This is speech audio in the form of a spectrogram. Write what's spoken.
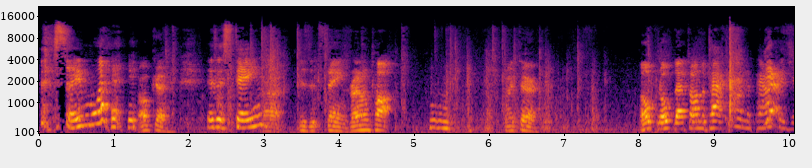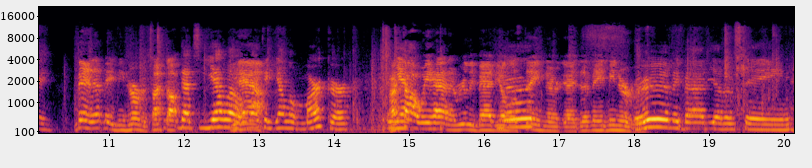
the same way. Okay. Is it stained? Right. Is it stained? Right on top. Mm-mm. Right there. Oh, nope, that's on the package. on the packaging. Man, that made me nervous. I thought That's yellow, Yeah. like a yellow marker. I yeah, thought we had a really bad yellow No. stain there, guys. That made me nervous. really bad yellow stain.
